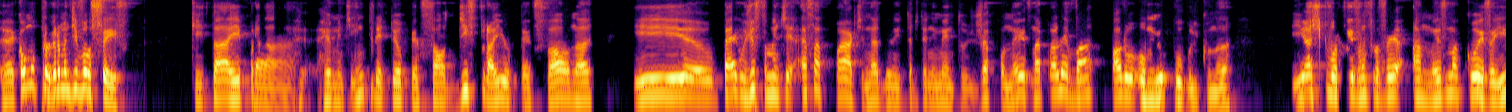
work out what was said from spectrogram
é como o programa de vocês, que está aí para realmente entreter o pessoal, distrair o pessoal, né? E eu pego justamente essa parte, né, do entretenimento japonês, né, para levar para o, o meu público, né? E acho que vocês vão fazer a mesma coisa e,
